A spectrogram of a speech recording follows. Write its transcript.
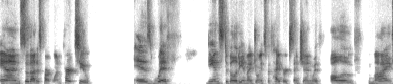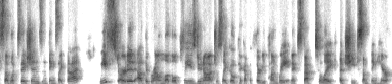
And so that is part one. Part two is with the instability in my joints with hyperextension with all of my subluxations and things like that we started at the ground level. Please do not just like go pick up a 30 pound weight and expect to like achieve something here.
